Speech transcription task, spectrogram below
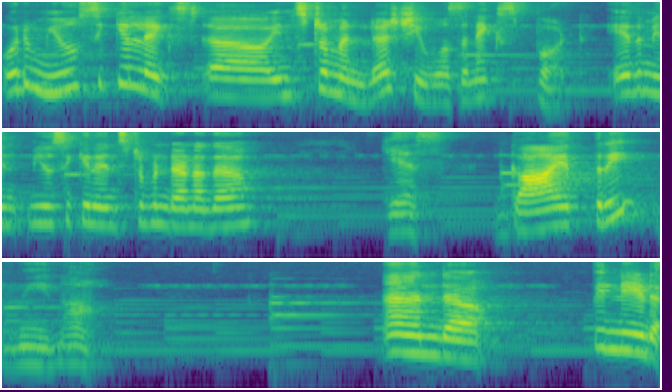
ഒരു മ്യൂസിക്കൽ എക്സ് ഇൻസ്ട്രുമെന്റിൽ ഷീ വാസ് എൻ എക്സ്പേർട്ട് ഏത് മ്യൂസിക്കൽ ഇൻസ്ട്രുമെന്റ് ആണത്? യെസ് ഗായത്രി വീണ. ആൻഡ് പിന്നീട്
